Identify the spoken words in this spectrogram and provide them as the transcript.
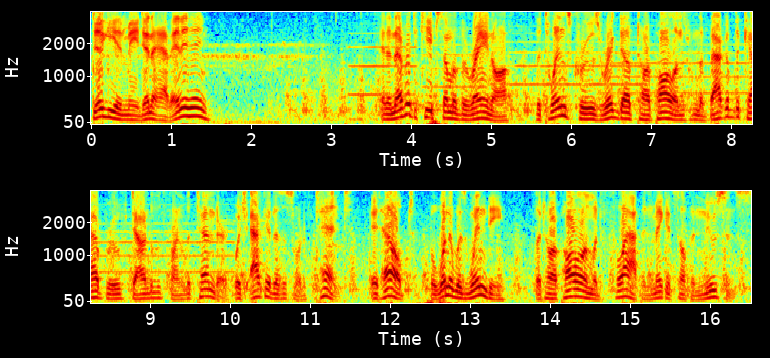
Duggy and me didn't have anything. In an effort to keep some of the rain off, the twins' crews rigged up tarpaulins from the back of the cab roof down to the front of the tender, which acted as a sort of tent. It helped, but when it was windy, the tarpaulin would flap and make itself a nuisance.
